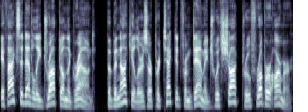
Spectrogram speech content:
If accidentally dropped on the ground, the binoculars are protected from damage with shockproof rubber armor.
